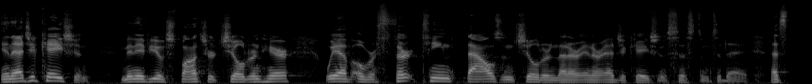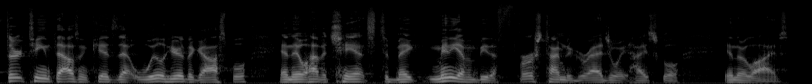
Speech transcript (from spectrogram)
In education, many of you have sponsored children here. We have over 13,000 children that are in our education system today. That's 13,000 kids that will hear the gospel and they will have a chance to make many of them be the first time to graduate high school in their lives.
